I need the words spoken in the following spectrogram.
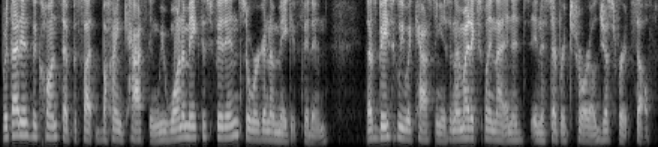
But that is the concept beside, behind casting. We want to make this fit in, so we're gonna make it fit in. That's basically what casting is, and I might explain that in a, in a separate tutorial just for itself.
